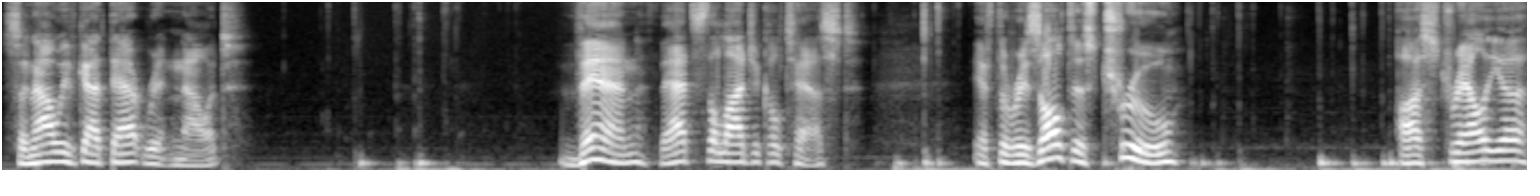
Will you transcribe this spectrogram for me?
So now we've got that written out. Then that's the logical test. If the result is true, Australia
